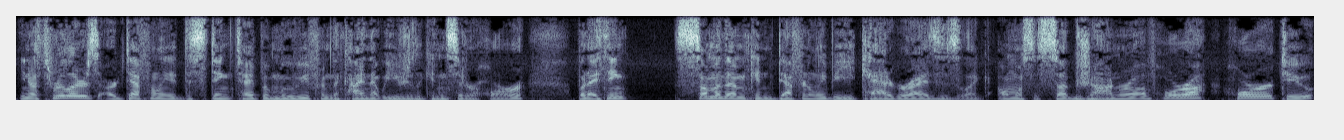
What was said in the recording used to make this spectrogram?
you know thrillers are definitely a distinct type of movie from the kind that we usually consider horror. But I think some of them can definitely be categorized as like almost a subgenre of horror horror too.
